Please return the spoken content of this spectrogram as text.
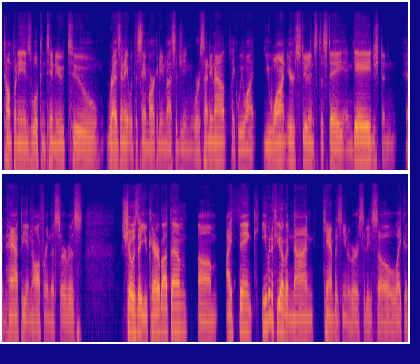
companies will continue to resonate with the same marketing messaging we're sending out like we want you want your students to stay engaged and and happy and offering this service shows that you care about them. Um, I think even if you have a non-campus university, so like a,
